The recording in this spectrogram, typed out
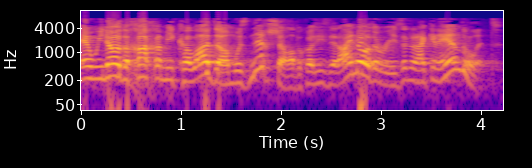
And we know the Chacham Kaladam was Nichshal because he said, I know the reason and I can handle it.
